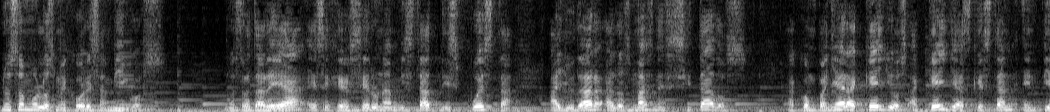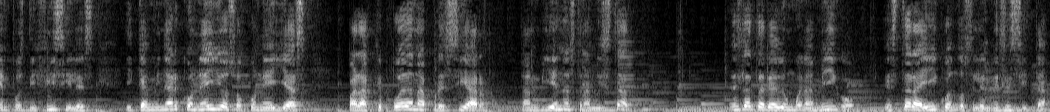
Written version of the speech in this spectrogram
no somos los mejores amigos. Nuestra tarea es ejercer una amistad dispuesta a ayudar a los más necesitados, acompañar a aquellos, aquellas que están en tiempos difíciles y caminar con ellos o con ellas para que puedan apreciar también nuestra amistad. Es la tarea de un buen amigo, estar ahí cuando se le necesita.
